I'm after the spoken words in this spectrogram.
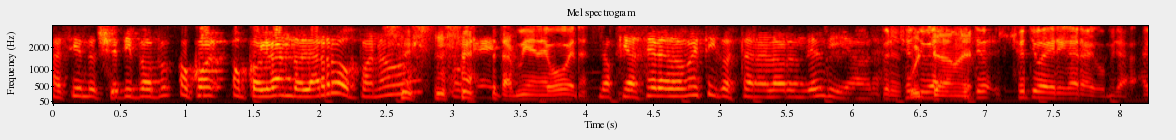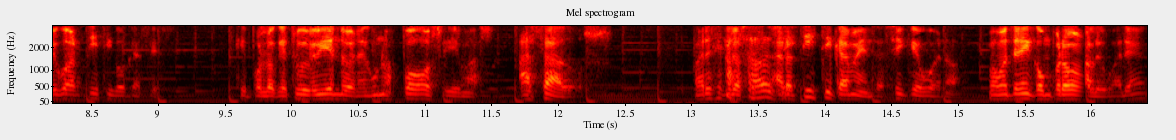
haciendo ese tipo de- o, col- o colgando la ropa, ¿no? Porque también es buena. los quehaceres domésticos están a la orden del día ahora. Pero yo te, iba, yo te- yo te iba a agregar algo, mira, algo artístico que haces, que por lo que estuve viendo en algunos posts y demás, asados. Parece que lo Asados, haces sí. artísticamente, así que bueno, vamos a tener que comprobarlo igual, ¿eh?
